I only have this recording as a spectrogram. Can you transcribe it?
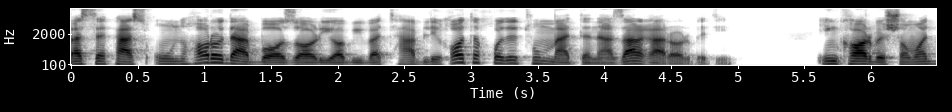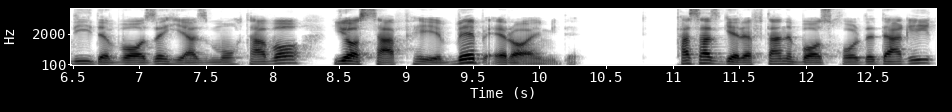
و سپس اونها رو در بازاریابی و تبلیغات خودتون مد نظر قرار بدین. این کار به شما دید واضحی از محتوا یا صفحه وب ارائه میده. پس از گرفتن بازخورد دقیق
